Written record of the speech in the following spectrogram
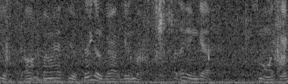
see uh, if I might have to do a thing, I'll go get them, but I think I can get a small one here.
